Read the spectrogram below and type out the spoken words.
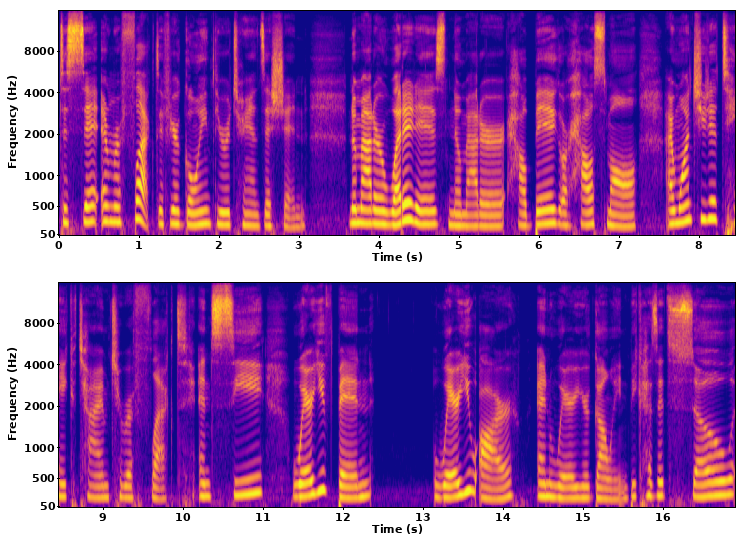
to sit and reflect if you're going through a transition. No matter what it is, no matter how big or how small, I want you to take time to reflect and see where you've been, where you are, and where you're going because it's so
